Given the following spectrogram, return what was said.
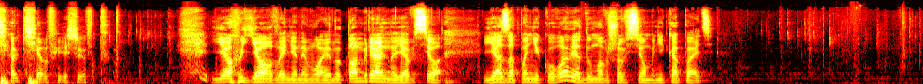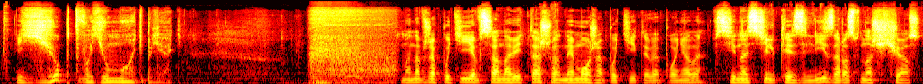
Я- Як я вижив тут? Я уявлення не маю. Ну там реально я все. Я запанікував, я думав, що все, мені капець. Йоп твою мать, блядь. Мене вже потіє все навіть те, що не може потіти, ви поняли? Всі настільки злі зараз в наш час.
